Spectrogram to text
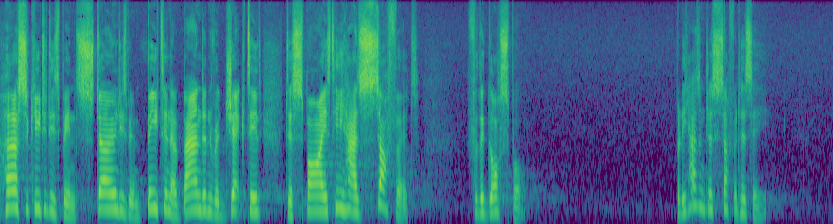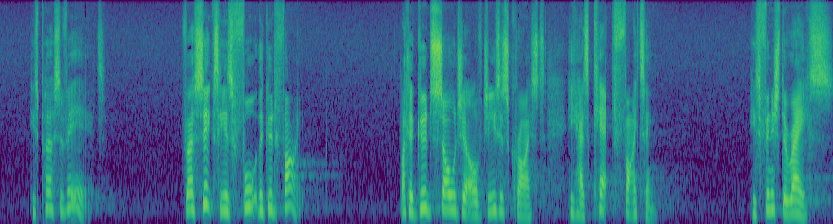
persecuted, he's been stoned, he's been beaten, abandoned, rejected, despised. He has suffered for the gospel. But he hasn't just suffered, has he? He's persevered. Verse 6 he has fought the good fight. Like a good soldier of Jesus Christ, he has kept fighting. He's finished the race.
